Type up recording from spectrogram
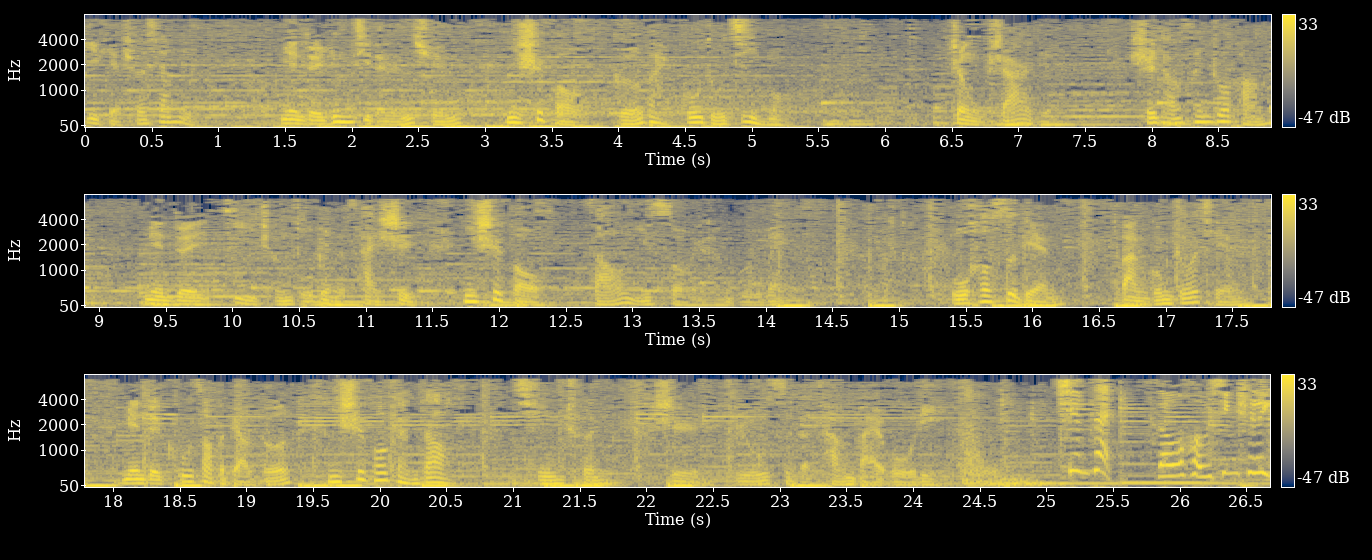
地铁车厢里，面对拥挤的人群，你是否格外孤独寂寞？正午十二点，食堂餐桌旁，面对一成不变的菜式，你是否早已索然无味？午后四点，办公桌前，面对枯燥的表格，你是否感到青春是如此的苍白无力？现在，SOHO 新势力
